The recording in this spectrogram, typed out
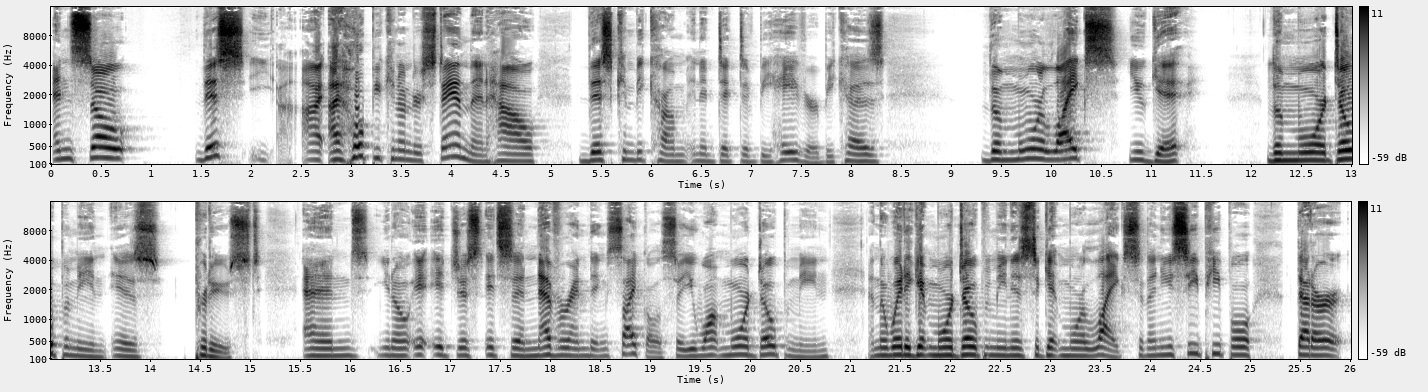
And so this I, I hope you can understand then how this can become an addictive behavior because the more likes you get the more dopamine is produced. And you know it, it just it's a never ending cycle. So you want more dopamine and the way to get more dopamine is to get more likes. So then you see people that are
